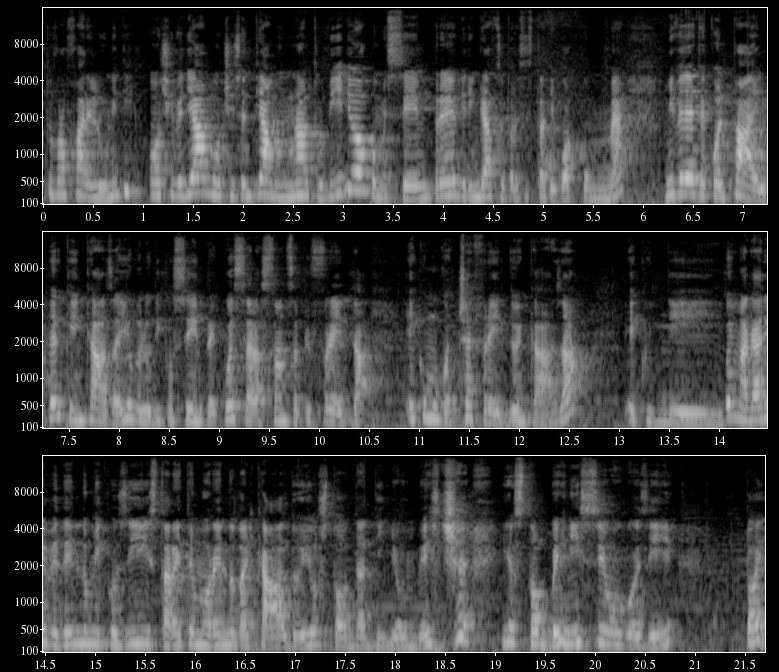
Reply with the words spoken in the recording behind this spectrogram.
Dovrò fare lunedì. O ci vediamo ci sentiamo in un altro video come sempre. Vi ringrazio per essere stati qua con me. Mi vedete col pile perché in casa io ve lo dico sempre questa è la stanza più fredda e comunque c'è freddo in casa. E quindi poi magari vedendomi così starete morendo dal caldo. Io sto da dio invece. Io sto benissimo così. Poi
